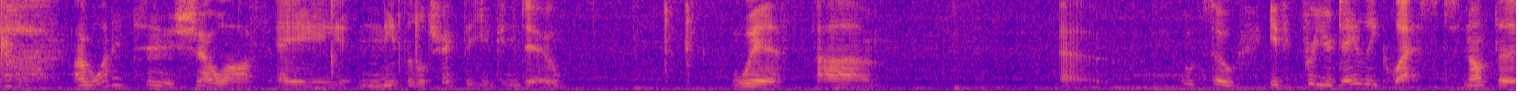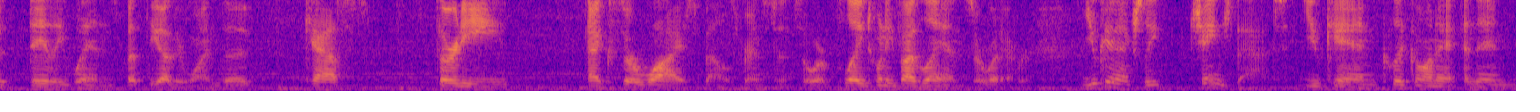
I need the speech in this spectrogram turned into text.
I wanted to show off a neat little trick that you can do with, um, uh, so if for your daily quest, not the daily wins, but the other one, the cast 30 X or Y spells, for instance, or play 25 lands or whatever, you can actually change that. You can click on it and then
